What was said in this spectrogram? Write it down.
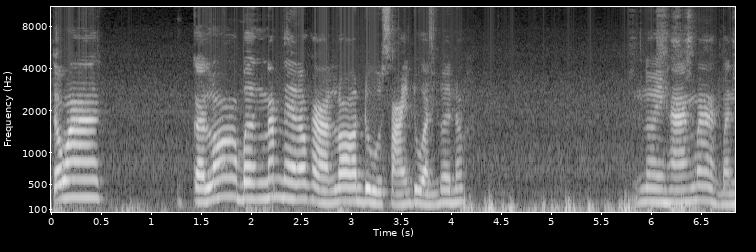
แต่ว่าก็รอเบิงน้ำแน่แล้วค่ะ รอดูสายด่วนด้วยเนาะหน่อยห้างมากมัน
